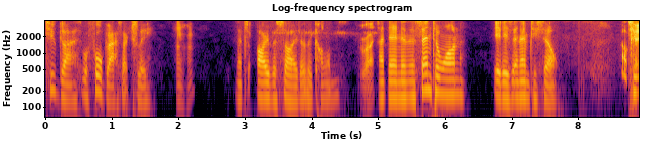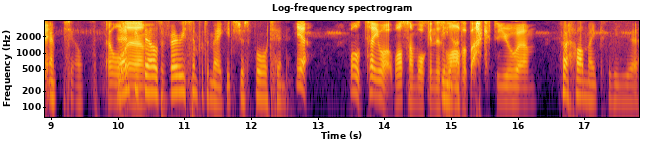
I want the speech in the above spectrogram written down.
two glass, well, four glass actually. hmm That's either side of the columns. Right. And then in the center one, it is an empty cell. Okay. Two empty cells. Well, empty um, cells are very simple to make. It's just four tin. Yeah. Well, tell you what, whilst I'm walking this lava back, do you, um, I'll make the. Uh,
